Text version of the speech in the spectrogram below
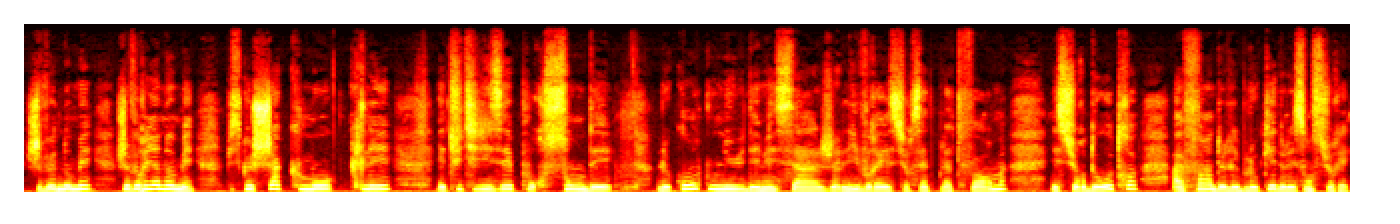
Je veux nommer, je veux rien nommer, puisque chaque mot clé est utilisé pour sonder le contenu des messages livrés sur cette plateforme et sur d'autres afin de les bloquer, de les censurer.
